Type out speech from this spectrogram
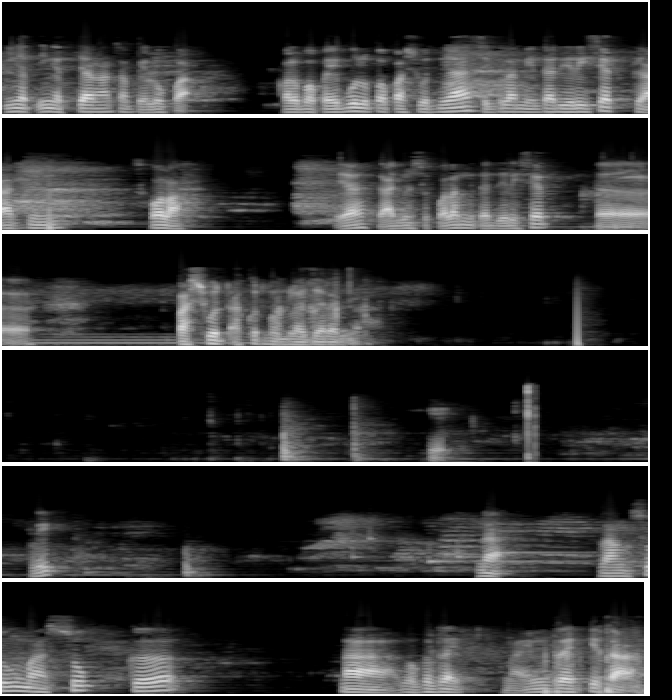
Ingat-ingat jangan sampai lupa. Kalau Bapak Ibu lupa passwordnya, segera minta di reset ke admin sekolah. Ya, ke admin sekolah minta di reset eh, password akun pembelajarannya. Oke. Klik. Nah, langsung masuk ke nah Google Drive. Nah ini drive kita.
